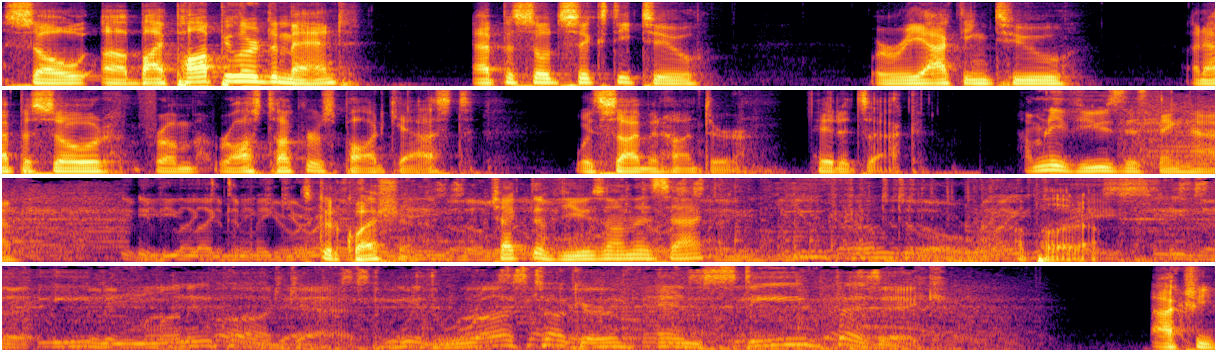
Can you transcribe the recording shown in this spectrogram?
so uh, by popular demand, episode 62, we're reacting to an episode from Ross Tucker's podcast with Simon Hunter. Hit it, Zach. How many views this thing have? It's a good question. Check the views on this, Zach. I'll pull it up. It's the Even Money Podcast with Ross Tucker and Steve Fezzik. Actually,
